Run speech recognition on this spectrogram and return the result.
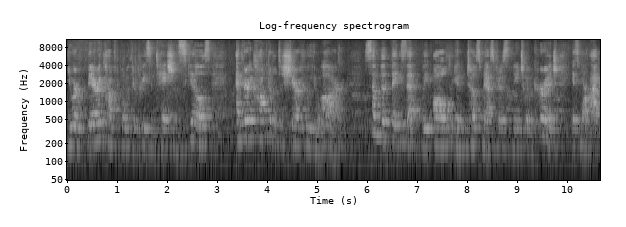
You are very comfortable with your presentation skills and very comfortable to share who you are. Some of the things that we all in Toastmasters need to encourage is more eye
